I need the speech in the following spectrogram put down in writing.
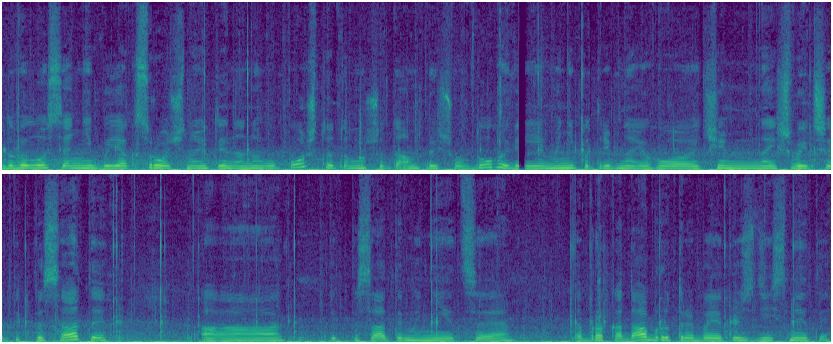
довелося ніби як срочно йти на нову пошту, тому що там прийшов договір, і мені потрібно його чим найшвидше підписати. А підписати мені це абракадабру треба якось здійснити.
